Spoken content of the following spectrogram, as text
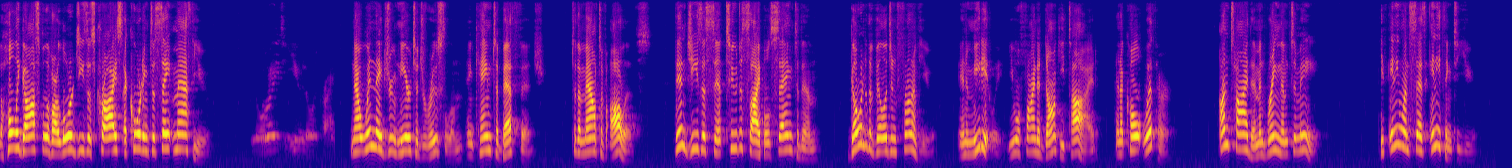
The Holy Gospel of our Lord Jesus Christ according to St. Matthew. Glory to you, Lord Christ. Now, when they drew near to Jerusalem and came to Bethphage, to the Mount of Olives, then Jesus sent two disciples, saying to them, Go into the village in front of you, and immediately you will find a donkey tied and a colt with her. Untie them and bring them to me. If anyone says anything to you,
